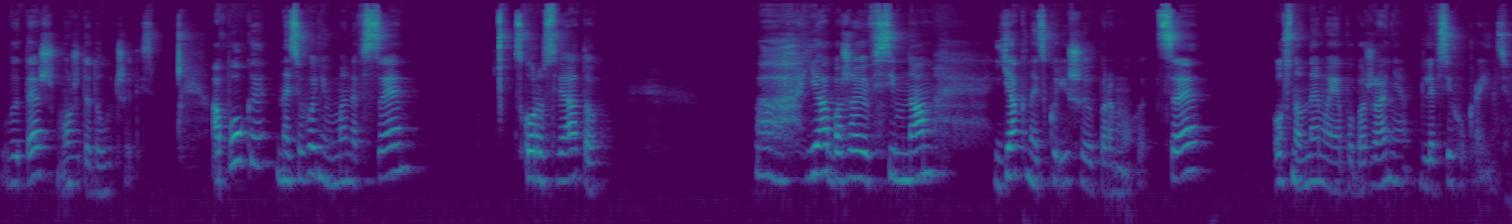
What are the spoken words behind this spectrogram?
ви теж можете долучитись. А поки на сьогодні в мене все. Скоро свято. Я бажаю всім нам якнайскорішої перемоги. Це основне моє побажання для всіх українців.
